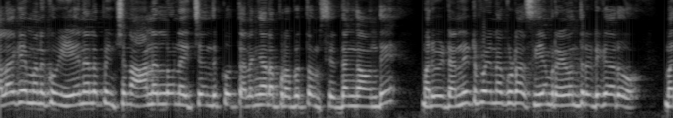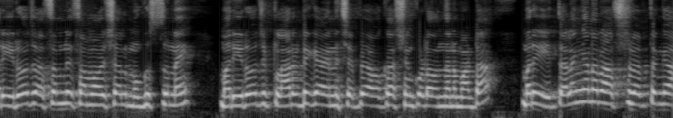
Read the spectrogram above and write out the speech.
అలాగే మనకు ఏ నెల పింఛన్ ఆ నెలలోనే ఇచ్చేందుకు తెలంగాణ ప్రభుత్వం సిద్ధంగా ఉంది. మరి వీటన్నిటిపైన కూడా సీఎం రేవంత్ రెడ్డి గారు మరి ఈరోజు అసెంబ్లీ సమావేశాలు ముగుస్తున్నాయి. మరి ఈరోజు క్లారిటీగా ఆయన చెప్పే అవకాశం కూడా ఉందన్నమాట. మరి తెలంగాణ రాష్ట్ర వ్యాప్తంగా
